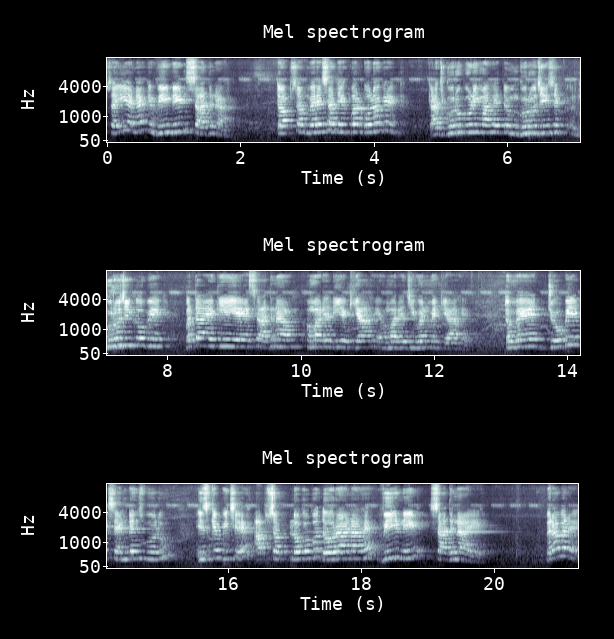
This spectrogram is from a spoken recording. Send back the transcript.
सही है ना कि वी नीड साधना। तो आप सब मेरे साथ एक बार बोलोगे आज गुरु पूर्णिमा है तो गुरु जी से गुरु जी को भी बताए कि ये साधना हमारे लिए क्या है, हमारे जीवन में क्या है। तो मैं जो भी एक सेंटेंस बोलूँ, इसके पीछे आप सब लोगों को दोहराना है वी नीड साधना है। बराबर है?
